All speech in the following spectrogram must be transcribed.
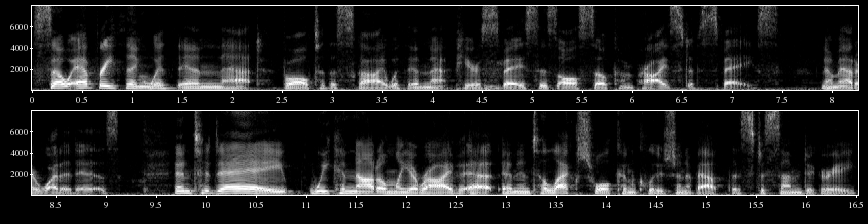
so everything within that vault of the sky, within that pure space, is also comprised of space, no matter what it is. And today, we can not only arrive at an intellectual conclusion about this to some degree,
